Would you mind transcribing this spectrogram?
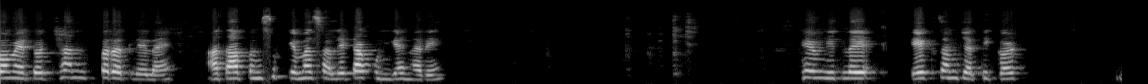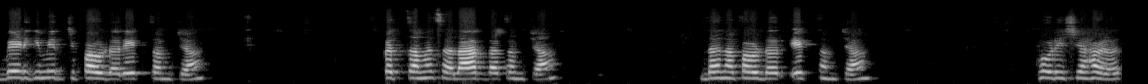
टोमॅटो छान परतलेला आहे. आता आपण सुके मसाले टाकून घेणार आहे. ठेवणीतले एक चमचा तिखट बेडगी मिरची पावडर एक चमचा कच्चा मसाला अर्धा चमचा धना पावडर एक चमचा थोडीशी हळद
